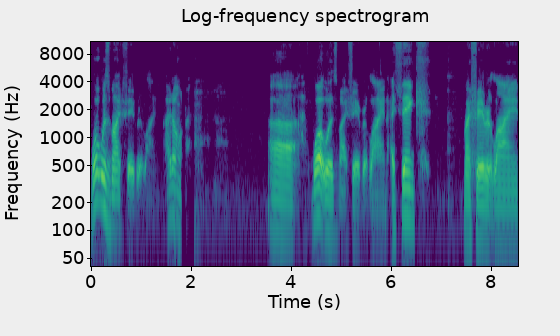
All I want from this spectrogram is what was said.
what was my favorite line? I don't. Uh, what was my favorite line? I think my favorite line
